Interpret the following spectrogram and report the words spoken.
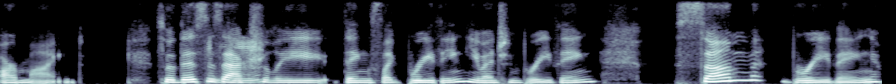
our mind. So this is mm-hmm. actually things like breathing. You mentioned breathing. Some breathing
